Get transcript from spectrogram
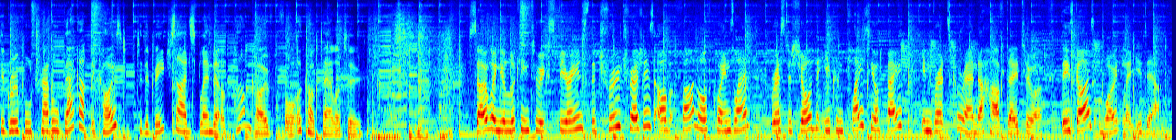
the group will travel back up the coast to the beachside splendour of Palm Cove for a cocktail or two. So, when you're looking to experience the true treasures of far north Queensland, rest assured that you can place your faith in Brett's Kuranda half day tour. These guys won't let you down.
